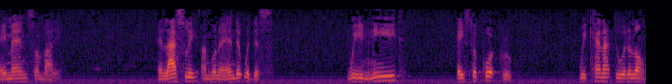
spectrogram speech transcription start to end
Amen, somebody. And lastly, I'm going to end it with this. We need a support group. We cannot do it alone.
